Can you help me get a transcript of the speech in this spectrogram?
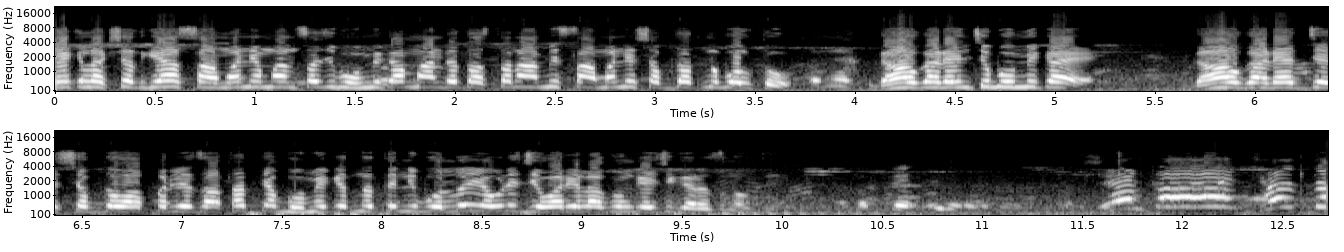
एक लक्षात घ्या सामान्य माणसाची भूमिका मांडत असताना आम्ही सामान्य शब्दातनं बोलतो. गावगाड्यांची भूमिका आहे. गावगाड्यात जे शब्द वापरले जातात त्या भूमिकेतनं त्यांनी बोललो एवढी जिवारी लागून घ्यायची गरज नव्हती. 先輩ちゃんと!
